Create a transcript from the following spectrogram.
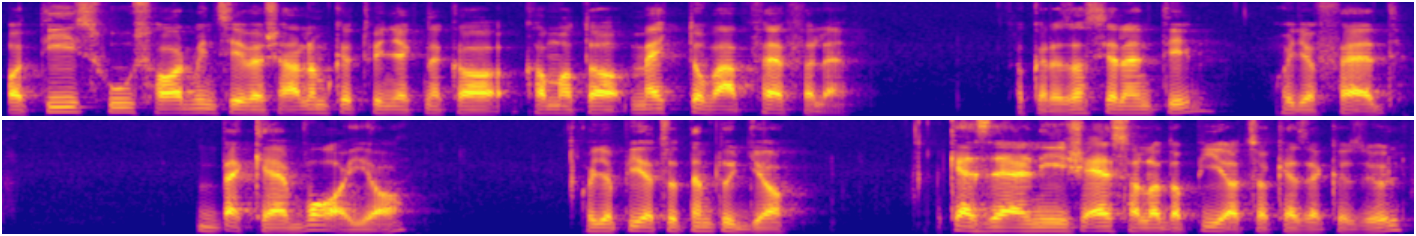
a 10-20-30 éves államkötvényeknek a kamata megy tovább felfele, akkor ez azt jelenti, hogy a Fed be kell vallja, hogy a piacot nem tudja kezelni, és elszalad a piac a keze közül,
